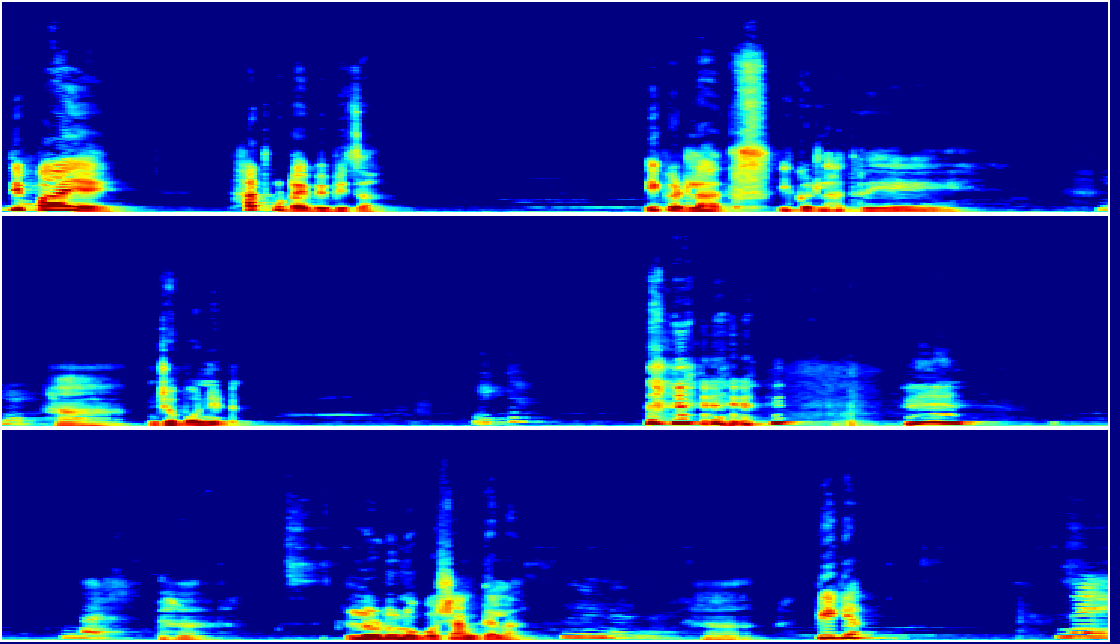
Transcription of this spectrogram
ती पाय आहे. हात कुठं आहे बेबीचा? इकडला हात इकडला हात रे. हां झोपो नीट. बस हां. लढू नको सांग त्याला. हां. पी घ्या. नाही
